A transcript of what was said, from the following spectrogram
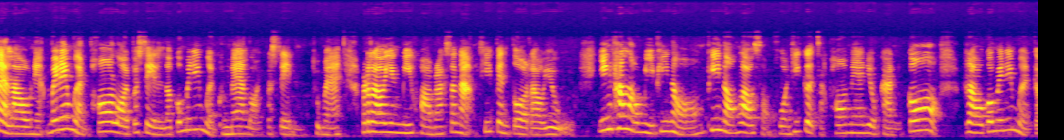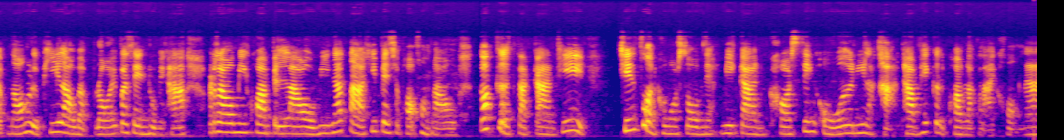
แต่เราเนี่ยไม่ได้เหมือนพ่อร้อยเปอร์เซ็นต์แล้วก็ไม่ได้เหมือนคุณแม่ร้อยเปอร์เซ็นต์ถูกไหมเรายังมีความลักษณะที่เป็นตัวเราอยู่ ยิ่งถ้าเรามีพี่น้อง พี่น้องเราสองคนที่เกิดจากพ่อแม่เดียวกัน ก็เราก็ไม่ได้เหมือนกับน้องหรือพี่เราแบบร้อยเปอร์เซ็นต์ถูกไหมคะ เรามีความเป็นเรา มีหน้าตาที่เป็นเฉพาะของเรา ก็เกิดจากการที่ชิ้นส่วนโครโมโซมเนี่ยมีการ crossing over นี่แหละค่ะทำให้เกิดความหลากหลายของหน้า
